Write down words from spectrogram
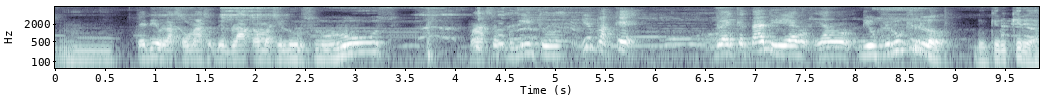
Hmm, Jadi langsung masuk di belakang masih lurus-lurus. Masuk begitu. Dia pakai blanket tadi yang yang diukir-ukir loh. diukir-ukir ya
